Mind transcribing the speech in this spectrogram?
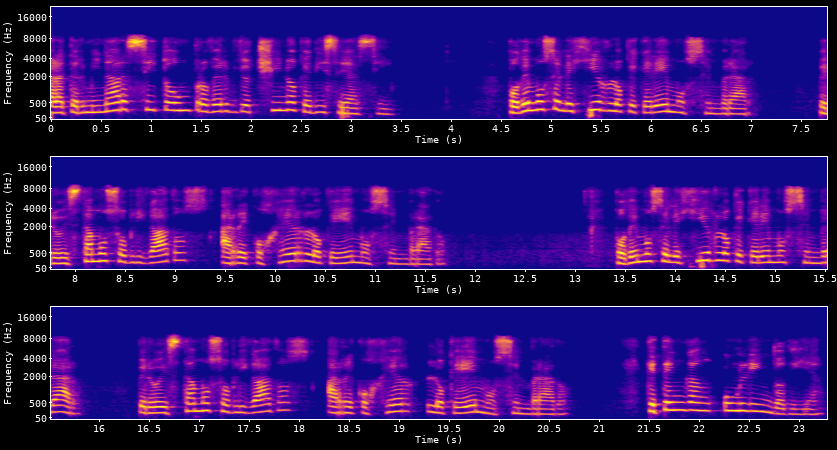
Para terminar, cito un proverbio chino que dice así, podemos elegir lo que queremos sembrar, pero estamos obligados a recoger lo que hemos sembrado. Podemos elegir lo que queremos sembrar, pero estamos obligados a recoger lo que hemos sembrado. Que tengan un lindo día.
